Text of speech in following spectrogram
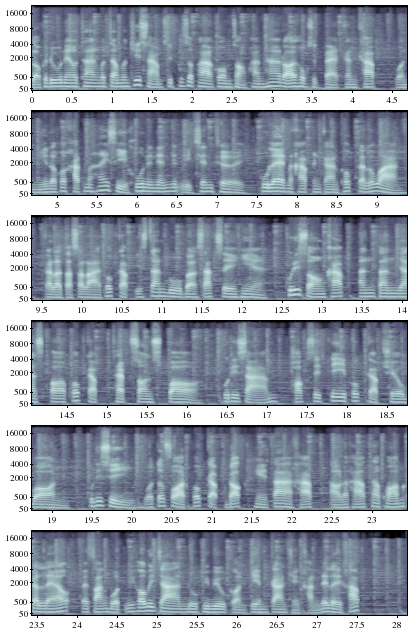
เราไปดูแนวทางประจำวันที่ 30 พฤษภาคม 2568 กันครับ วันนี้เราก็คัดมาให้ 4 คู่เน้นๆกันอีกเช่นเคย คู่แรกนะครับเป็นการพบกันระหว่างกาลาตาสลายพบกับอิสตันบูลบาซักเซเฮีย คู่ที่ 2 ครับ อันตันยาสปอร์พบกับแทบซอนสปอร์ คู่ที่3ฮอกซิตี้พบกับเชลบอลคู่ที่4วอเตอร์ฟอร์ดพบกับด็อกเฮตาครับ เอาละครับ ถ้าพร้อมกันแล้ว ไปฟังบทวิเคราะห์วิจารณ์ดูพรีวิวก่อนเกมการแข่งขันได้เลยครับ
